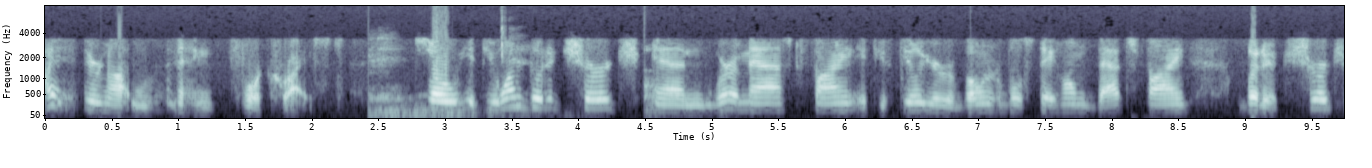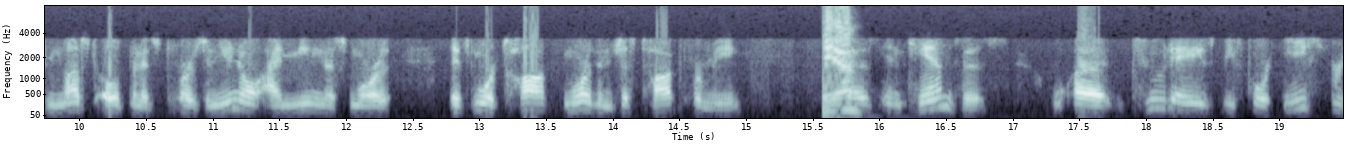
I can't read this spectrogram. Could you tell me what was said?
I fear not living for Christ. So if you want to go to church and wear a mask, fine. If you feel you're vulnerable, stay home, that's fine. But a church must open its doors. And you know, I mean this more it's more talk more than just talk for me. Yeah. Because in Kansas, uh, two days before Easter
